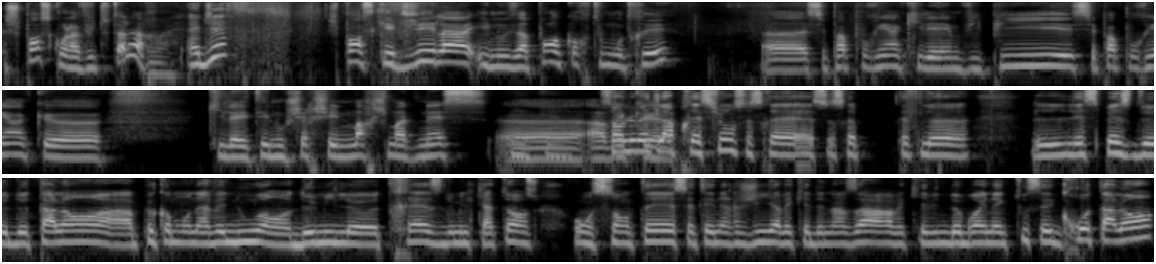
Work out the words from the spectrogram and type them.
je pense qu'on l'a vu tout à l'heure. Ouais. AJ Je pense qu'Edge, là, il nous a pas encore tout montré. Euh, c'est pas pour rien qu'il est MVP. C'est pas pour rien que qu'il a été nous chercher une marche madness. Euh, Ok. Sans avec, lui mettre euh, la pression, ce serait, ce serait peut-être le l'espèce de, de talent, un peu comme on avait nous en 2013-2014, où on sentait cette énergie avec Eden Hazard, avec Kevin De Bruyne, avec tous ces gros talents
